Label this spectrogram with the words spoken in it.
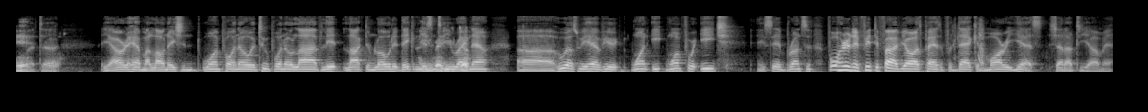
Yeah. But uh, yeah, I already have my Law Nation 1.0 and 2.0 live lit, locked and loaded. They can Are you listen to you to right go? now. Uh, who else we have here? One, one for each. They said Brunson 455 yards passing for Dak and Amari. Yes, shout out to y'all, man.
